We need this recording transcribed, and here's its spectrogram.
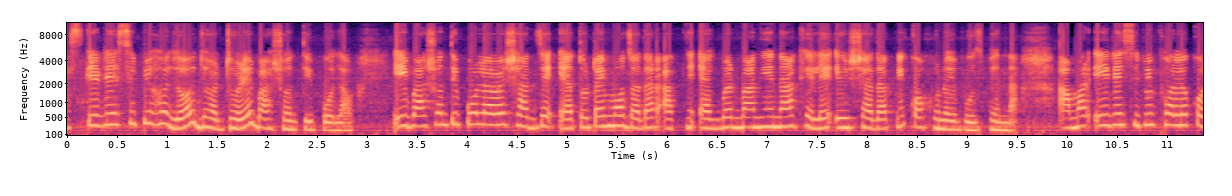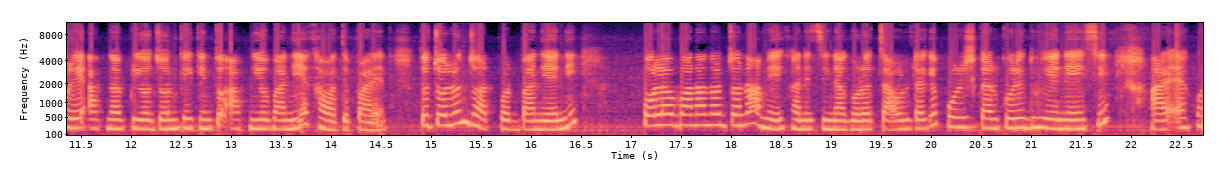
আজকের রেসিপি হলো ঝরঝরে বাসন্তী পোলাও। এই বাসন্তী পোলাওয়ের স্বাদ যে এতটাই মজাদার, আপনি একবার বানিয়ে না খেলে এর স্বাদ আপনি কখনোই বুঝবেন না। আমার এই রেসিপি ফলো করে আপনার প্রিয়জনকে কিন্তু আপনিও বানিয়ে খাওয়াতে পারেন। তো চলুন ঝটপট বানিয়ে নিই। পোলাও বানানোর জন্য আমি এখানে চিনাগোড়া চাউলটাকে পরিষ্কার করে ধুয়ে নিয়েছি। আর এখন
